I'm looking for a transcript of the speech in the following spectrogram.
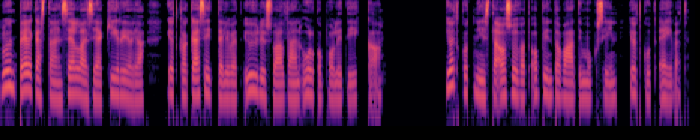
Luin pelkästään sellaisia kirjoja, jotka käsittelivät Yhdysvaltain ulkopolitiikkaa. Jotkut niistä osuivat opintovaatimuksiin, jotkut eivät.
